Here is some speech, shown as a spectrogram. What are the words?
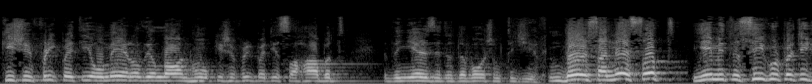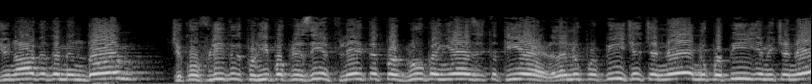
Kishin frikë prej tij Omer radhiyallahu anhu, kishin frikë prej tij sahabët dhe njerëzit e devotshëm të gjithë. Ndërsa ne sot jemi të sigurt prej këtij gjynafi dhe mendojmë që kur flitet për hipokrizinë, flitet për grupe njerëzish të tjerë dhe nuk përpiqet që ne, nuk përpiqemi që ne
